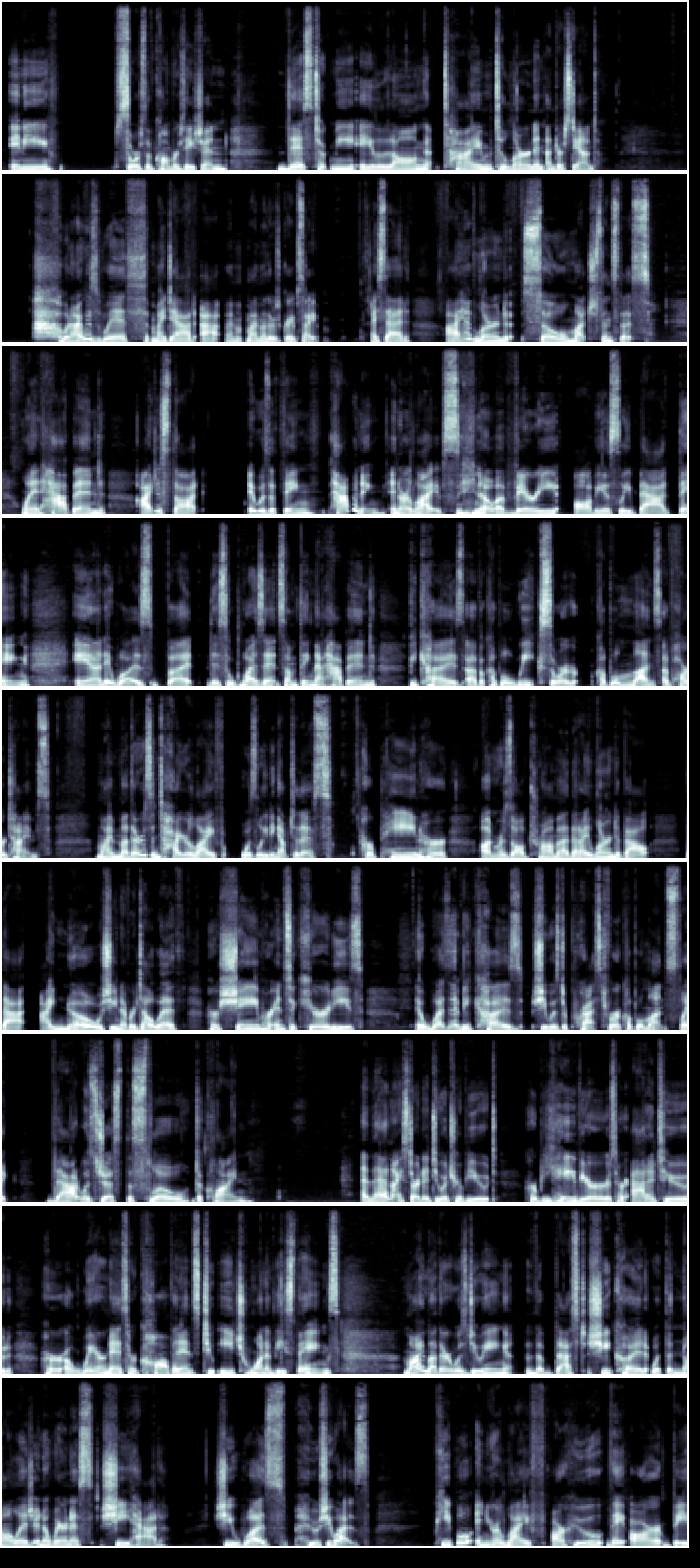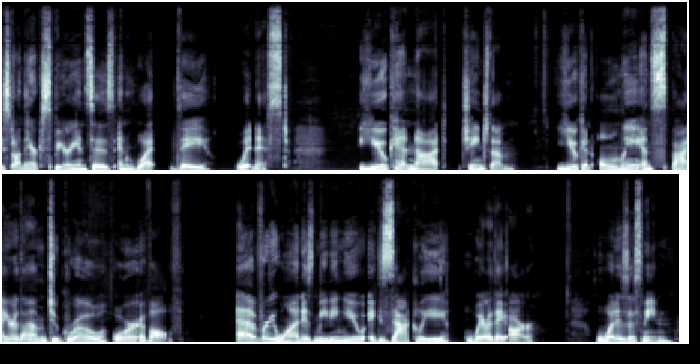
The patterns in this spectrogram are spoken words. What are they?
any source of conversation. This took me a long time to learn and understand. When I was with my dad at my mother's gravesite, I said, I have learned so much since this. When it happened, I just thought it was a thing happening in our lives, you know, a very obviously bad thing. And it was, but this wasn't something that happened because of a couple weeks or a couple months of hard times. My mother's entire life was leading up to this. Her pain, her unresolved trauma that I learned about that I know she never dealt with, her shame, her insecurities. It wasn't because she was depressed for a couple months. Like that was just the slow decline. And then I started to attribute her behaviors, her attitude, her awareness, her confidence to each one of these things. My mother was doing the best she could with the knowledge and awareness she had. She was who she was. People in your life are who they are based on their experiences and what they witnessed. You cannot change them. You can only inspire them to grow or evolve. Everyone is meeting you exactly where they are. What does this mean?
